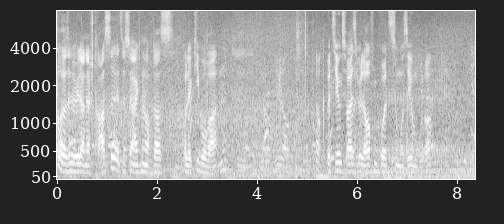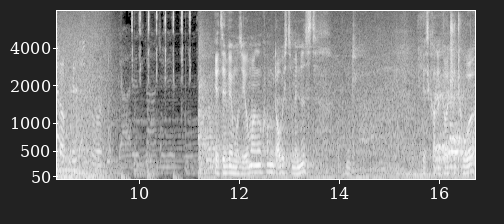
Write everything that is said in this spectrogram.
So, da sind wir wieder an der Straße. Jetzt müssen wir eigentlich nur noch das Kollektivo warten. Beziehungsweise wir laufen kurz zum Museum rüber. Jetzt sind wir im Museum angekommen, glaube ich zumindest. Und hier ist gerade eine deutsche Tour.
